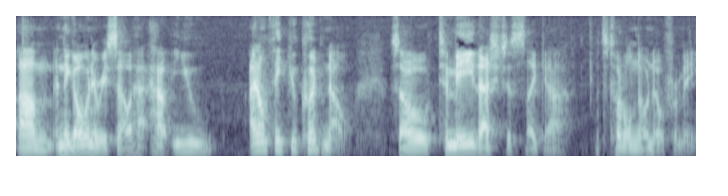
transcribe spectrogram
um, and then going to resell? How, how you? I don't think you could know. So to me, that's just like a, it's a total no no for me.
